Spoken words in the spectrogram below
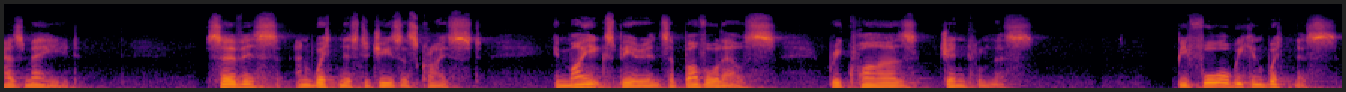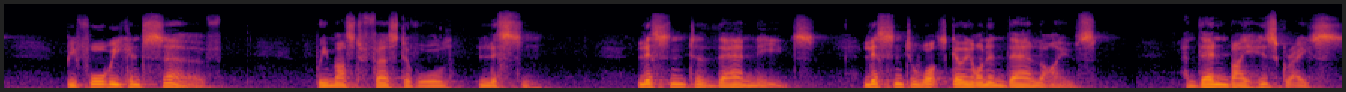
has made service and witness to Jesus Christ, in my experience, above all else, requires gentleness. Before we can witness, before we can serve, we must first of all listen. Listen to their needs. Listen to what's going on in their lives. And then, by His grace,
